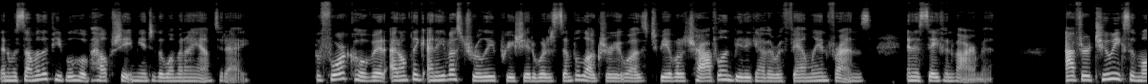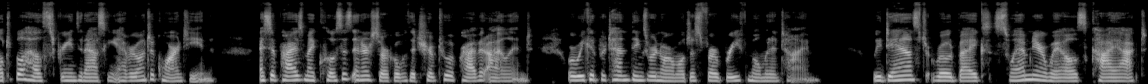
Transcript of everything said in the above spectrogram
than with some of the people who have helped shape me into the woman I am today. Before COVID, I don't think any of us truly appreciated what a simple luxury it was to be able to travel and be together with family and friends in a safe environment. After two weeks of multiple health screens and asking everyone to quarantine, I surprised my closest inner circle with a trip to a private island where we could pretend things were normal just for a brief moment in time. We danced, rode bikes, swam near whales, kayaked,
